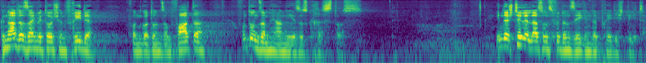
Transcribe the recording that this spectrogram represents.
Gnade sei mit euch und Friede von Gott, unserem Vater und unserem Herrn Jesus Christus. In der Stille lass uns für den Segen der Predigt beten.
